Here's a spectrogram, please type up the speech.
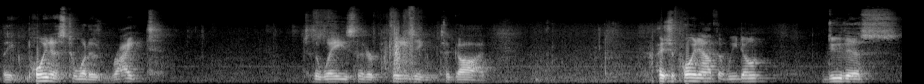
They point us to what is right, to the ways that are pleasing to God. I should point out that we don't do this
